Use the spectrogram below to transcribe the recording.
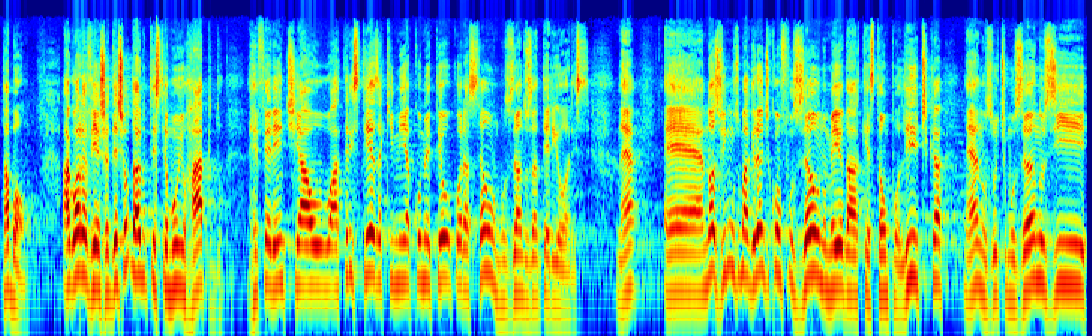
Tá bom. Agora veja, deixa eu dar um testemunho rápido referente ao, à tristeza que me acometeu o coração nos anos anteriores. Né? É, nós vimos uma grande confusão no meio da questão política né, nos últimos anos e,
